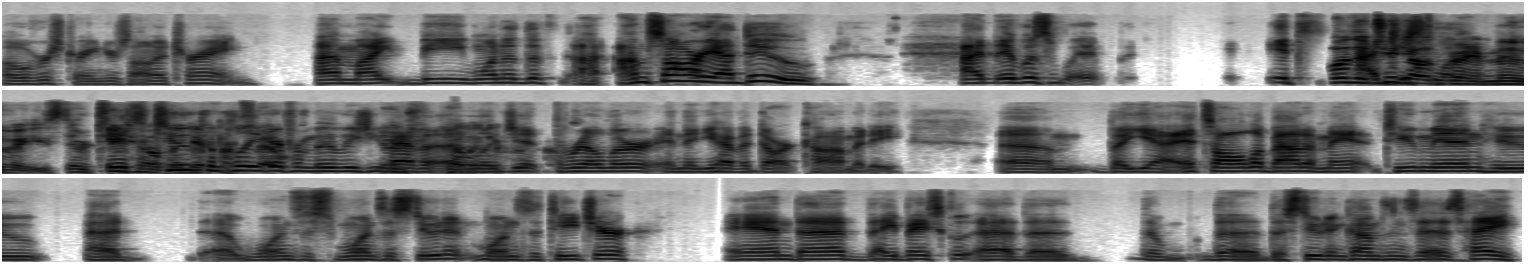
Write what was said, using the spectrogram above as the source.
over Strangers on a Train. I might be one of the. I, I'm sorry, I do. I it was. It, it's Well, they're two different movies. They're two it's totally two different completely films. different movies. You They're have a, totally legit thriller, and then you have a dark comedy. Um, but yeah, it's all about a man, two men who uh, uh, one's a, one's a student, one's a teacher, and uh, they basically uh, the the the the student comes and says, "Hey,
